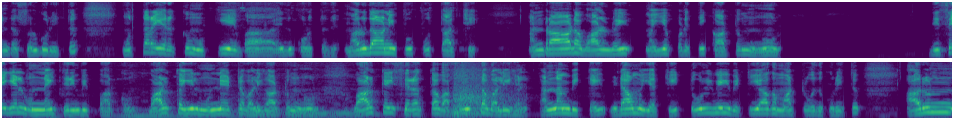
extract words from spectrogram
என்ற சொல் குறித்து முத்தரையருக்கு முக்கிய இது கொடுத்தது. மருதாணி பூ அன்றாட வாழ்வை மையப்படுத்தி காட்டும் நூல். திசையில் உன்னை திரும்பி பார்க்கும். வாழ்க்கையில் முன்னேற்ற வழிகாட்டும் நூல். வாழ்க்கை சிறக்க வசந்த வழிகள். தன்னம்பிக்கை விடாமுயற்சி தோல்வியை வெற்றியாக மாற்றுவது குறித்து அருண்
